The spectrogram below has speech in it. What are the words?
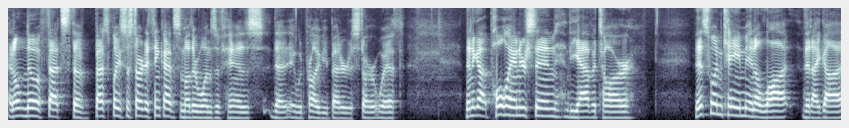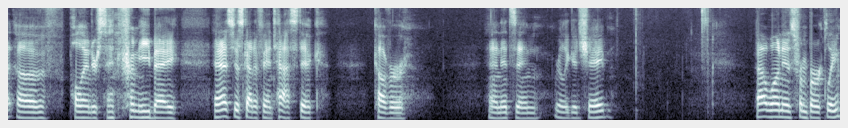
I don't know if that's the best place to start. I think I have some other ones of his that it would probably be better to start with. Then I got Poul Anderson, The Avatar. This one came in a lot that I got of Poul Anderson from eBay. And it's just got a fantastic cover. And it's in really good shape. That one is from Berkley.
